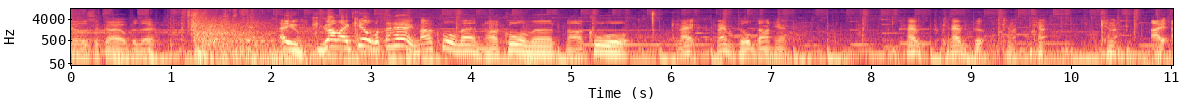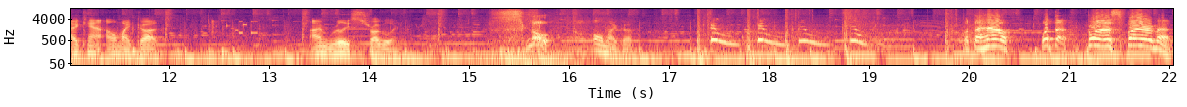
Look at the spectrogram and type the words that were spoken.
Yo, there's a guy over there. Hey, you got my kill. What the heck? Not cool, man. Not cool, man. Not cool. Can I can I build down here? Can I, can I build, can I, can I, can I, I, I can't, oh my god. I'm really struggling. No! Oh my god. What the hell? What the? Bro, that's Spider-Man!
